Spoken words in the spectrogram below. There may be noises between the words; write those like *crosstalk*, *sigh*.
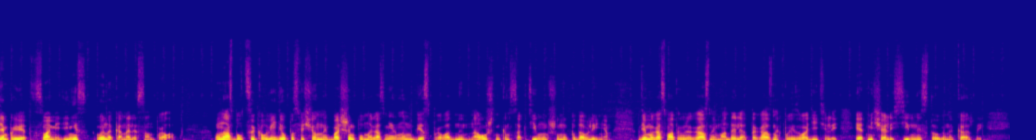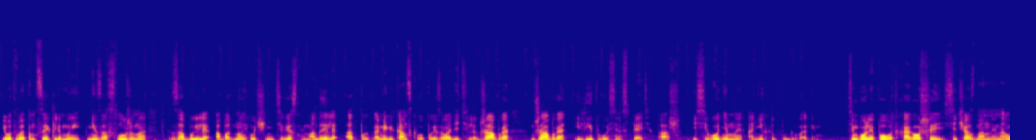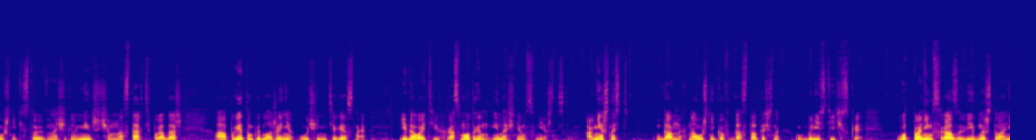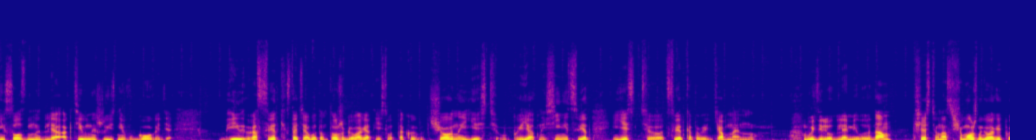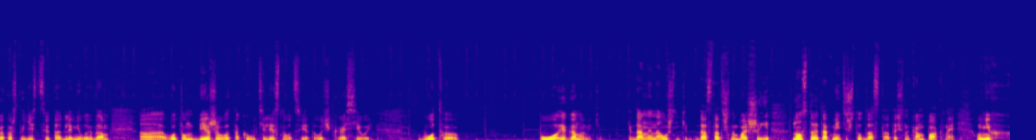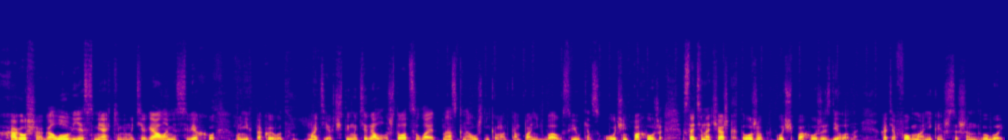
Всем привет, с вами Денис, вы на канале SoundProLab. У нас был цикл видео, посвященный большим полноразмерным беспроводным наушникам с активным шумоподавлением, где мы рассматривали разные модели от разных производителей и отмечали сильные стороны каждой. И вот в этом цикле мы незаслуженно забыли об одной очень интересной модели от американского производителя Jabra, Jabra Elite 85H. И сегодня мы о них и поговорим. Тем более повод хороший, сейчас данные наушники стоят значительно меньше, чем на старте продаж, а при этом предложение очень интересное. И давайте их рассмотрим и начнем с внешности. А внешность у данных наушников достаточно урбанистическая. Вот по ним сразу видно, что они созданы для активной жизни в городе. И расцветки, кстати, об этом тоже говорят. Есть вот такой вот черный, есть приятный синий цвет, есть э, цвет, который я бы, наверное, выделил для милых дам. К счастью, у нас еще можно говорить про то, что есть цвета для милых дам. А, вот он бежевого такого телесного цвета, очень красивый. Вот э, по эргономике. Данные наушники достаточно большие, но стоит отметить, что достаточно компактные. У них хорошее оголовье с мягкими материалами, сверху у них такой вот матерчатый материал, что отсылает нас к наушникам от компании Bowers Wilkins. Очень похоже. Кстати, на чашках тоже очень похоже сделано. Хотя форма они, конечно, совершенно другой.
